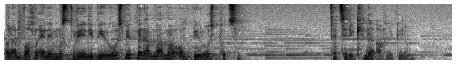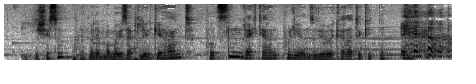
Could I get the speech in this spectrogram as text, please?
Und am Wochenende mussten wir in die Büros mit meiner Mama und Büros putzen. Da hat sie die Kinder auch mitgenommen. Verstehst du? Hat meine Mama gesagt, linke Hand putzen, rechte Hand polieren, so wie bei Karate Kid, ne?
